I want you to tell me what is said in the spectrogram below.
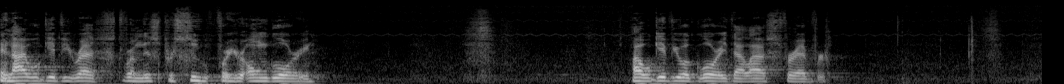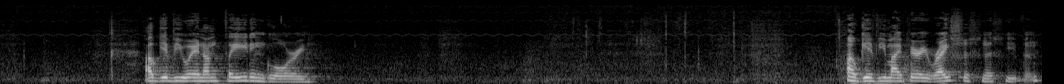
And I will give you rest from this pursuit for your own glory. I will give you a glory that lasts forever. I'll give you an unfading glory. I'll give you my very righteousness, even.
